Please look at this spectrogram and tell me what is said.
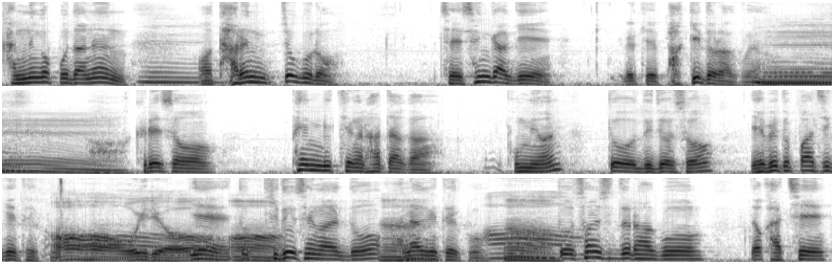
갖는 것보다는 음. 어, 다른 쪽으로 제 생각이 이렇게 바뀌더라고요. 음. 어, 그래서 팬 미팅을 하다가 보면 또 늦어서 예배도 빠지게 되고 어, 오히려 예, 또 어. 기도 생활도 안 하게 되고 아. 또 선수들하고 또 같이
